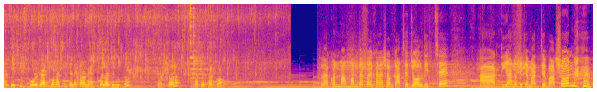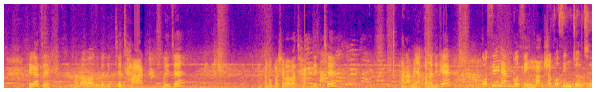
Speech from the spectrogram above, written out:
আর বেশি ঝোল রাখব না চিকেনে, কারণ একবেলা যেহেতু। তো চলো, সাথে থাকো। তো এখন মাম্মাম দেখো, এখানে সব গাছে জল দিচ্ছে, আর তিয়ান ওদিকে মারছে বাসন, ঠিক আছে? আর বাবা ওদিকে দিচ্ছে ঝাট, হয়েছে? এখন ওপাশে বাবা ঝাট দিচ্ছে। আর আমি এখন এদিকে কোচিং অ্যান্ড কোচিং মাংস কোচিং চলছে।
